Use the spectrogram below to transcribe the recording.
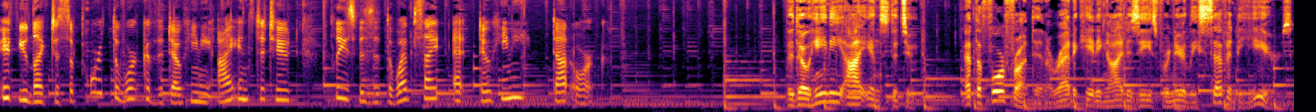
If you'd like to support the work of the Doheny Eye Institute, please visit the website at doheny.org. The Doheny Eye Institute, at the forefront in eradicating eye disease for nearly 70 years,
